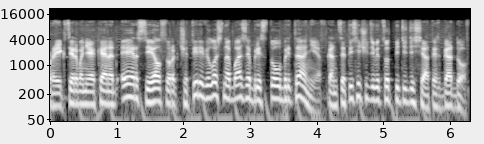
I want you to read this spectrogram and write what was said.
Проектирование Canad Air CL-44 велось на базе Бристол, Британия в конце 1950-х годов.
